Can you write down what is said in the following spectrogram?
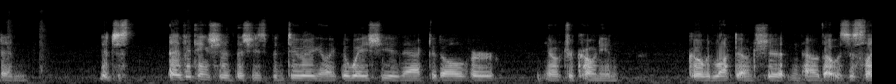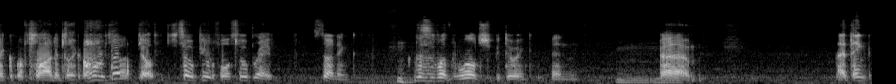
and it just everything she that she's been doing and like the way she enacted all of her you know draconian COVID lockdown shit and how that was just like applauded like oh yeah, yeah so beautiful so brave stunning this is what the world should be doing and Mm. um, I think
